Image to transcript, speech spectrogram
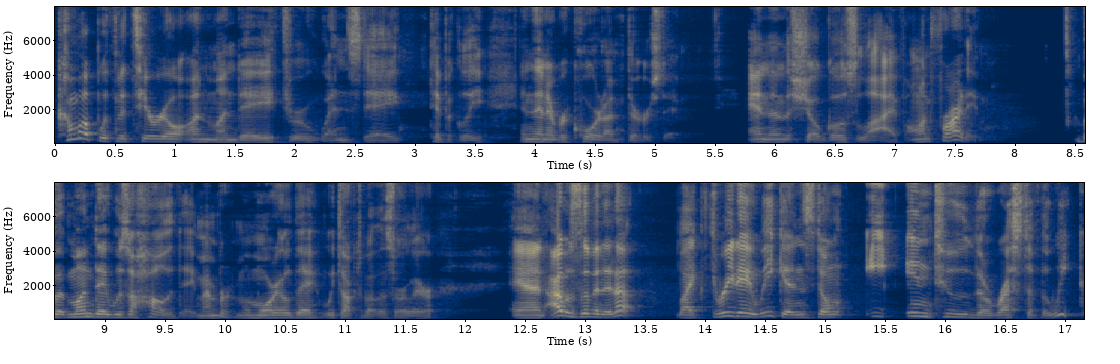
come up with material on Monday through Wednesday, typically, and then I record on Thursday. And then the show goes live on Friday. But Monday was a holiday, remember? Memorial Day. We talked about this earlier. And I was living it up. Like three day weekends don't eat into the rest of the week.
